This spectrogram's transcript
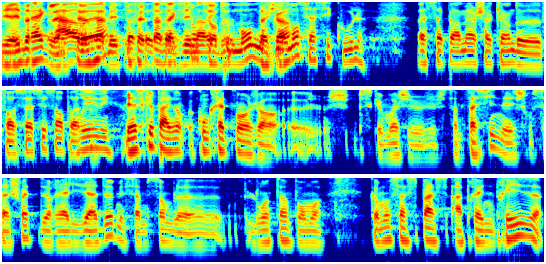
il y a une règle, Ah c'est ouais, ça mais ça, ça, un ça faisait marrer sur tout deux le monde, mais finalement, c'est assez cool. Bah, ça permet à chacun de, enfin, c'est assez sympa. oui, ça. oui. Mais est-ce que par exemple, concrètement, genre, euh, je- parce que moi, je- je- ça me fascine et je trouve ça chouette de réaliser à deux, mais ça me semble euh, lointain pour moi. Comment ça se passe après une prise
